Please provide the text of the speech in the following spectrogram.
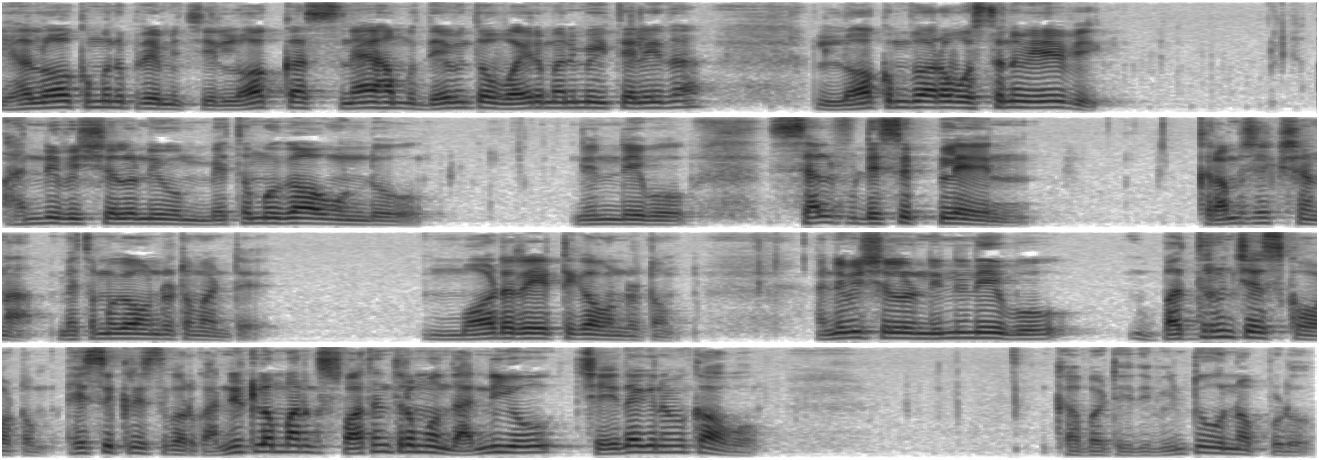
ఇహలోకమును ప్రేమించి లోక స్నేహము దేవునితో వైరమని మీకు తెలియదా? లోకం ద్వారా వస్తున్నవి ఏవి? అన్ని విషయాలు నీవు మితముగా ఉండు. నిన్ను నీవు సెల్ఫ్ డిసిప్లిన్ క్రమశిక్షణ మితముగా ఉండటం అంటే మోడరేట్గా ఉండటం. అన్ని విషయాల్లో నిన్ను నీవు భద్రం చేసుకోవటం యేసుక్రీస్తు కొరకు. అన్నిట్లో మనకు స్వాతంత్రం ఉంది. అన్నీ చేయదగినవి కావు. కాబట్టి ఇది వింటూ ఉన్నప్పుడు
